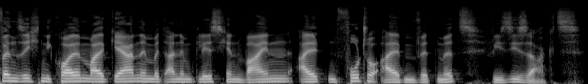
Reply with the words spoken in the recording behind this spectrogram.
wenn sich Nicole mal gerne mit einem Gläschen Wein alten Fotoalben widmet, wie sie sagt.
